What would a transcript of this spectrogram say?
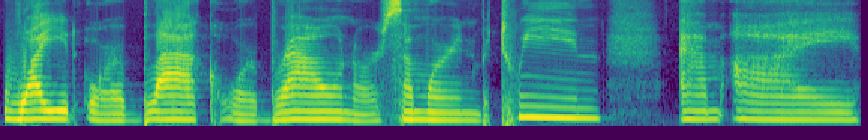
white or black or brown or somewhere in between? Am I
